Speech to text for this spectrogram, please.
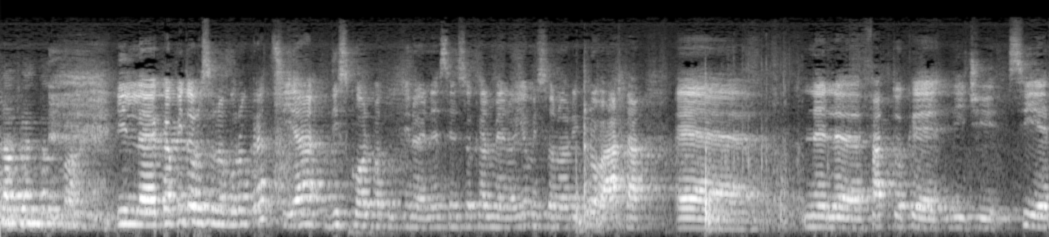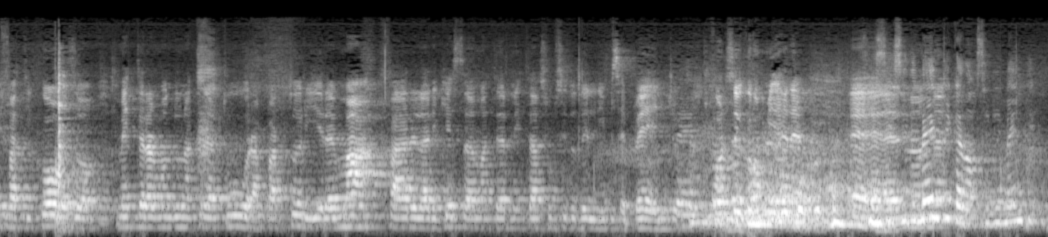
la prendo qua il capitolo sulla burocrazia discolpa tutti noi nel senso che almeno io mi sono ritrovata eh, nel fatto che dici sì è faticoso mettere al mondo una creatura, partorire, ma fare la richiesta della maternità sul sito dell'Inps è peggio, forse conviene... Eh, sì, si, non... dimenticano, si, dimenticano,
